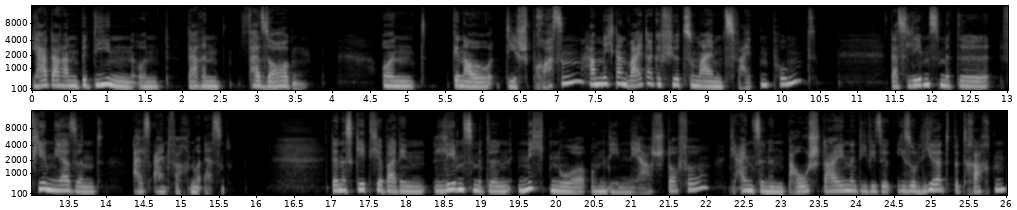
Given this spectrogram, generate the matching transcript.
ja daran bedienen und darin versorgen. Und genau die Sprossen haben mich dann weitergeführt zu meinem zweiten Punkt, dass Lebensmittel viel mehr sind als einfach nur Essen. Denn es geht hier bei den Lebensmitteln nicht nur um die Nährstoffe, die einzelnen Bausteine, die wir so isoliert betrachten,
